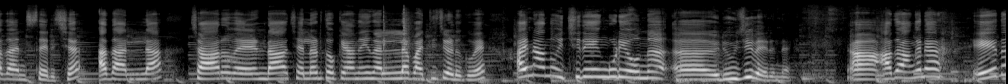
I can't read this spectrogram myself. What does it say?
അതനുസരിച്ച്. അതല്ല ചാറ് വേണ്ട ചിലയിടത്തൊക്കെ ആണെങ്കിൽ നല്ല പറ്റിച്ചെടുക്കുവേ. അതിനാന്ന് ഇച്ചിരിയും കൂടി ഒന്ന് രുചി വരുന്നത് അത് അങ്ങനെ ഏത്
